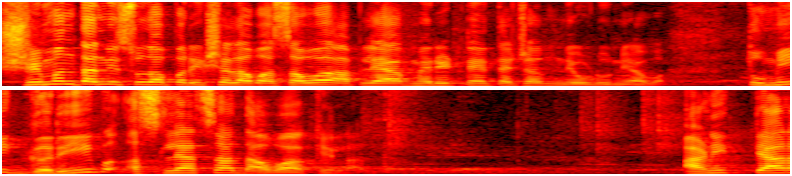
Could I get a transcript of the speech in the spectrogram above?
श्रीमंतांनी सुद्धा परीक्षेला बसावं आपल्या मेरिटने त्याच्यात निवडून यावं. तुम्ही गरीब असल्याचा दावा केला. आणि त्या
